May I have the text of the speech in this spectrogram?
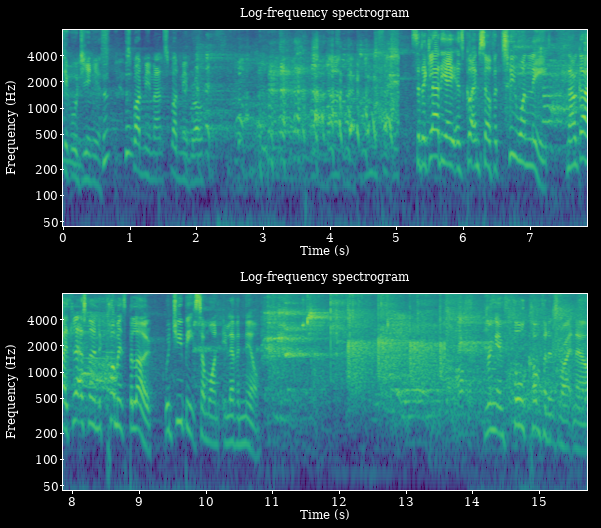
Team. Tactical genius. Spud me, man. Spud me, bro. So the Gladiator's got himself a 2 1 lead. Now, guys, let us know in the comments below would you beat someone 11 0? Ringer in full confidence right now.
